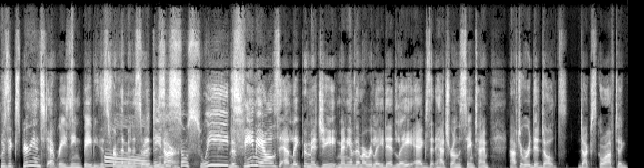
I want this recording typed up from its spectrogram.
who's experienced at raising baby. This is from the Minnesota Oh, this DNR. is so sweet. The females at Lake Bemidji, many of them are related, lay eggs that hatch around the same time. Afterward, the adults ducks go off to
